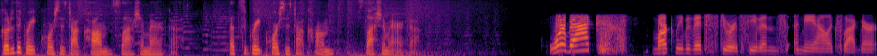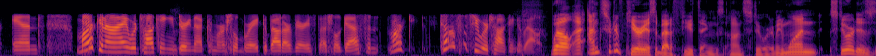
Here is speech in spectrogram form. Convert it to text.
Go to thegreatcourses.com slash America. That's thegreatcourses.com slash America. We're back. Mark Leibovich, Stuart Stevens, and me, Alex Wagner. And Mark and I were talking during that commercial break about our very special guest. And Mark, tell us what you were talking about. Well, I, am sort of curious about a few things on Stuart. I mean, one, Stuart is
